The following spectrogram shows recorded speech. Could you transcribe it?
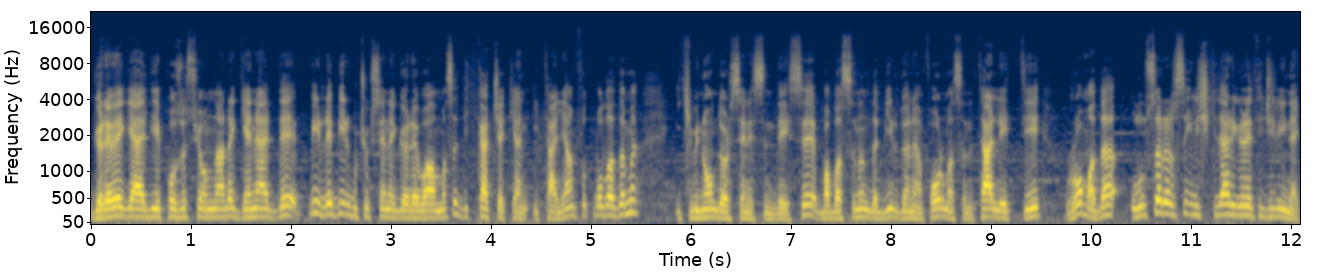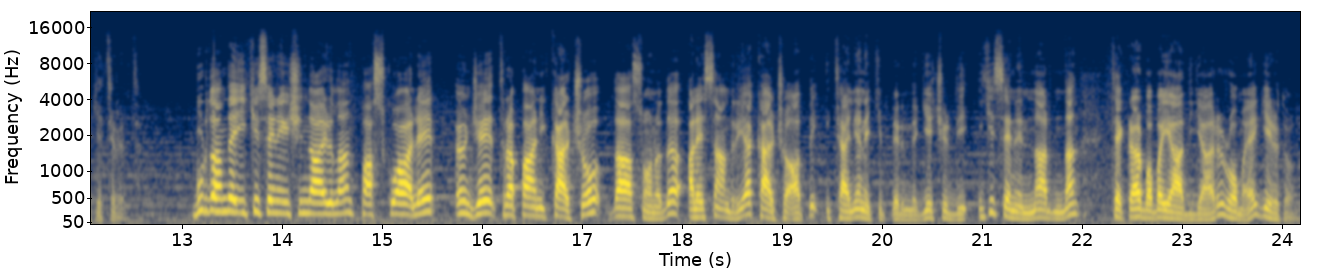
Göreve geldiği pozisyonlarda genelde 1 ile 1,5 sene görev alması dikkat çeken İtalyan futbol adamı 2014 senesinde ise babasının da bir dönem formasını terlettiği Roma'da uluslararası ilişkiler yöneticiliğine getirildi. Buradan da iki sene içinde ayrılan Pasquale önce Trapani Calcio daha sonra da Alessandria Calcio adlı İtalyan ekiplerinde geçirdiği iki senenin ardından tekrar baba yadigarı Roma'ya geri döndü.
